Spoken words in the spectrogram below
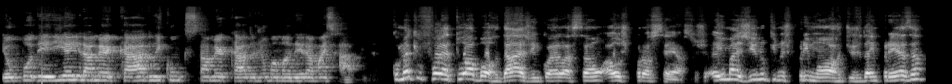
eu poderia ir a mercado e conquistar mercado de uma maneira mais rápida. Como é que foi a tua abordagem com relação aos processos? Eu imagino que nos primórdios da empresa,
